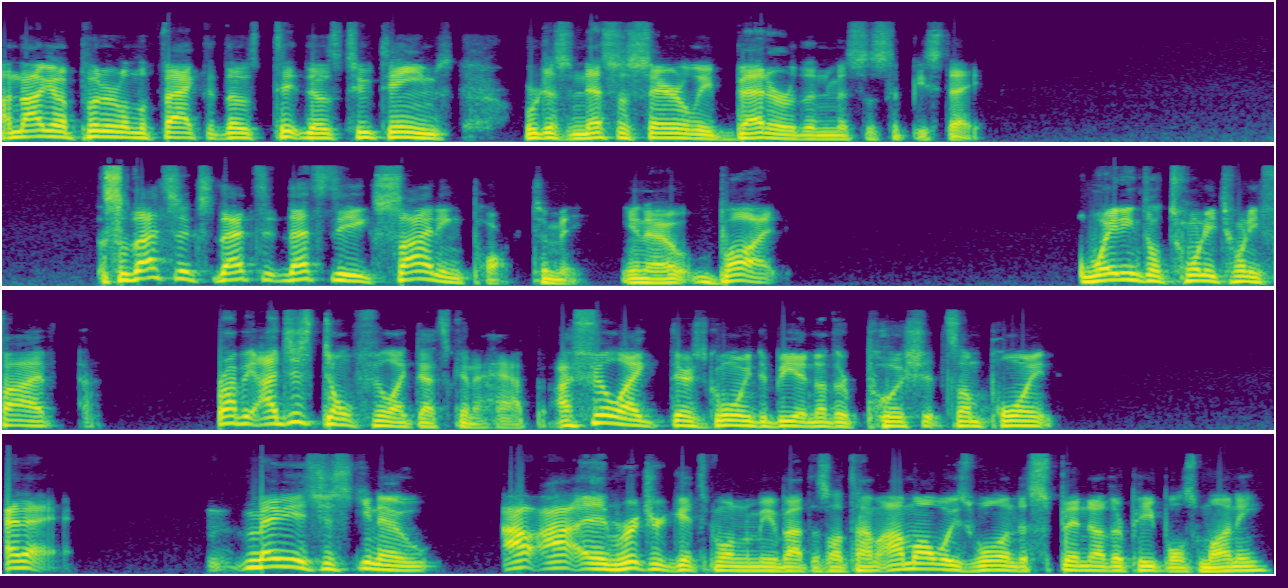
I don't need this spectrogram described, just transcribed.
I'm not going to put it on the fact that those t- those two teams were just necessarily better than Mississippi State. So that's that's that's the exciting part to me you know, but waiting until 2025, Robbie, I just don't feel like that's going to happen. I feel like there's going to be another push at some point, and I, maybe it's just you know, I, I, and Richard gets on to me about this all the time. I'm always willing to spend other people's money,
